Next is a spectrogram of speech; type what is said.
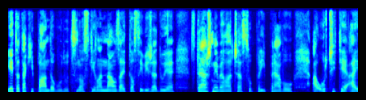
Je to taký plán do budúcnosti, len naozaj to si vyžaduje strašne veľa času, prípravu a určite aj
